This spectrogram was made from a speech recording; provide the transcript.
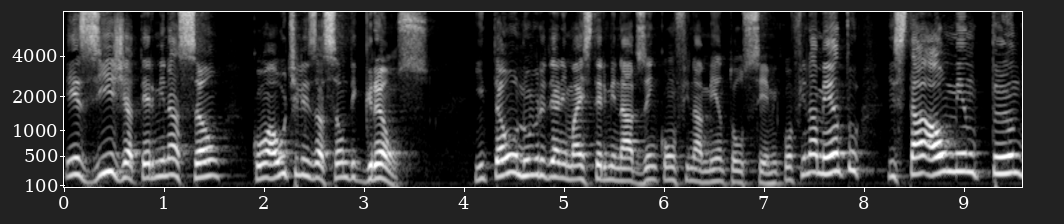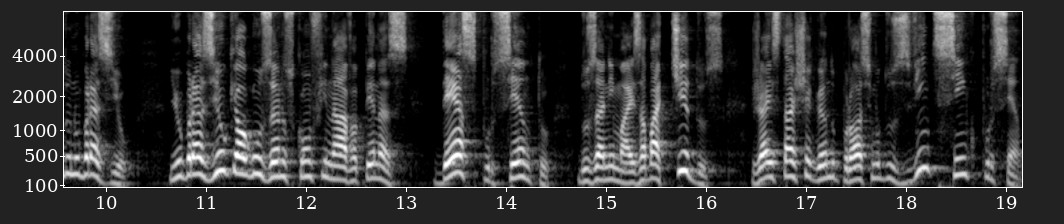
exige a terminação com a utilização de grãos. Então, o número de animais terminados em confinamento ou semi-confinamento está aumentando no Brasil. E o Brasil, que há alguns anos confinava apenas 10% dos animais abatidos, já está chegando próximo dos 25%.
